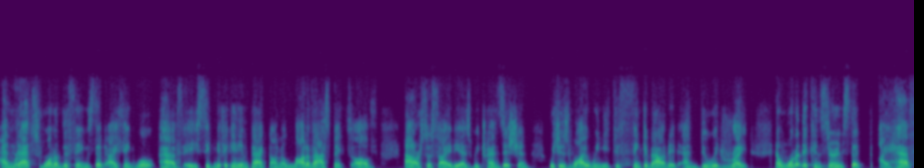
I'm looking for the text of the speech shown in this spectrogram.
And right. that's one of the things that I think will have a significant impact on a lot of aspects of our society as we transition, which is why we need to think about it and do it right. Now, one of the concerns that I have,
